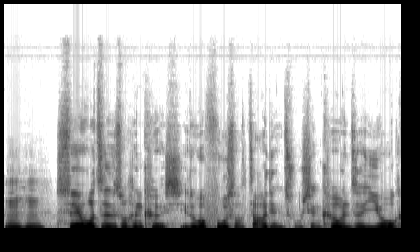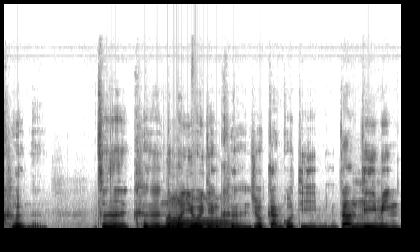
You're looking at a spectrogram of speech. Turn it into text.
嗯哼，所以我只能说很可惜，如果副手早一点出现，柯文哲有可能真的可能那么有一点哦可能就干过第一名。但第一嗯名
